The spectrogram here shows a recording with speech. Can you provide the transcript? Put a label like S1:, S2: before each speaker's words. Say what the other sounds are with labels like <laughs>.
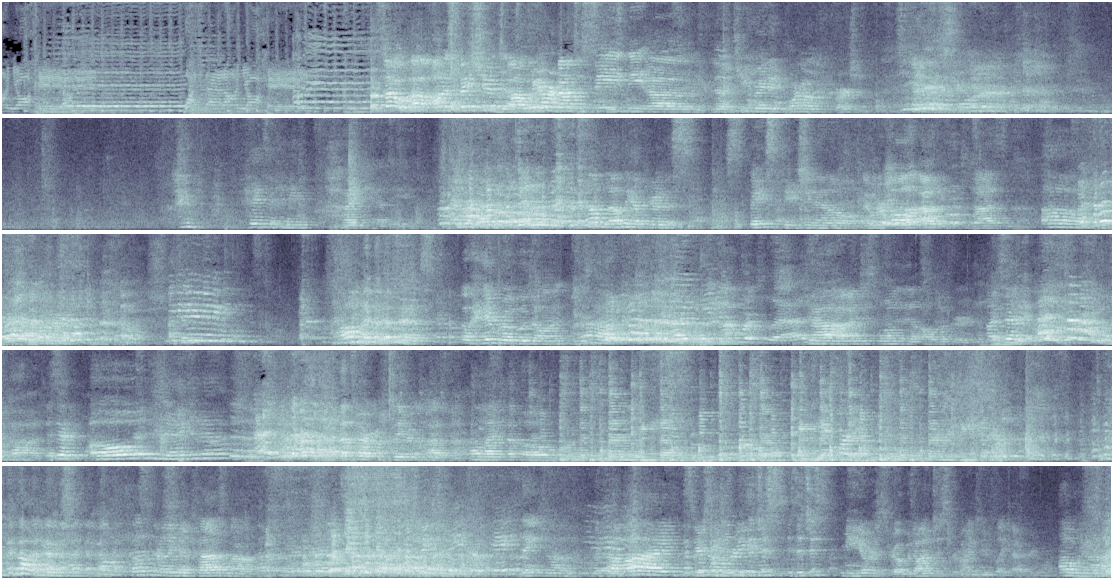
S1: on your head? What's that on your head?
S2: So, uh, on a spaceship, uh, we are about to see the, uh, the G-rated porno version.
S3: Hey Tiffany,
S2: Hi, Candy. <laughs>
S3: it's so lonely up here in this space station.
S2: You know, and we're all out of plasma.
S3: Oh. oh my goodness.
S2: Oh, hey, Robodon.
S3: Wow.
S2: Yeah, I just wanted it all over.
S3: Is it,
S2: Oh, my God.
S3: is it O negative?
S2: That's our favorite plasma.
S3: I like the O. I got it. That's some really good plasma.
S2: Seriously, is it just is it just me or does Robodon just remind you of like everyone?
S3: Oh my god.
